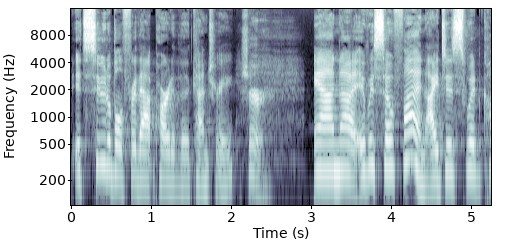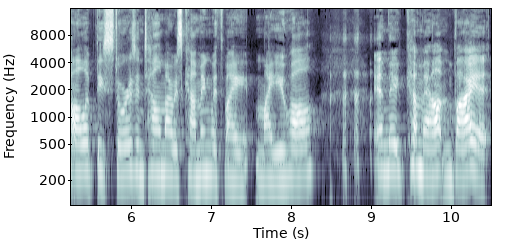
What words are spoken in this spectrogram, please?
it's suitable for that part of the country. Sure. And uh, it was so fun. I just would call up these stores and tell them I was coming with my my U-Haul, and they'd come out and buy it.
